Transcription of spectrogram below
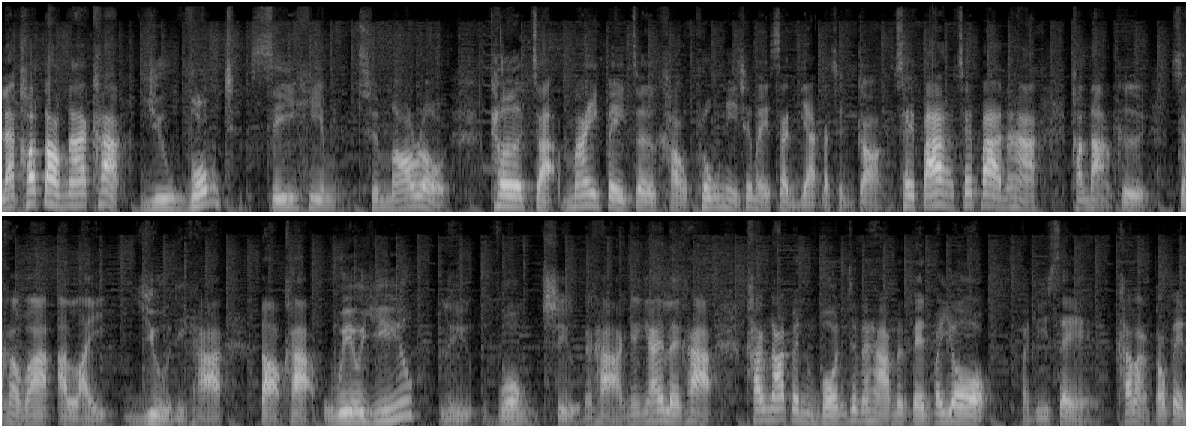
และข้อต่อมาค่ะ you won't see him tomorrow เธอจะไม่ไปเจอเขาพรุ่งนี้ใช่ไหมสัญญากับฉันก่อน ใช่ปะใช่ปะนะคะคำถามคือใช้คำว่าอะไร you ดีคะ ตอบค่ะ will you หรือ won't you นะคะ ง่ายๆเลยค่ะ ข้างหน้าเป็น won't ใช่ไหมคะมันเป็นประโยคปฏิเสธ ข้างหลังต้องเป็น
